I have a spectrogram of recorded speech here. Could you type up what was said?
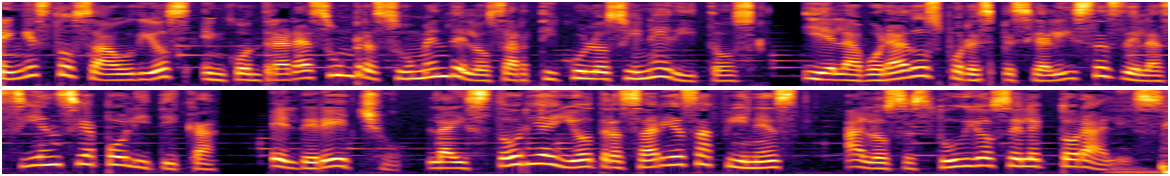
En estos audios encontrarás un resumen de los artículos inéditos y elaborados por especialistas de la ciencia política, el derecho, la historia y otras áreas afines a los estudios electorales.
